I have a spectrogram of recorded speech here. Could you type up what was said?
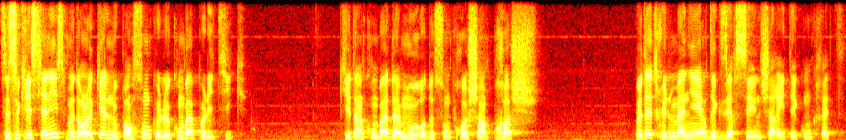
C'est ce christianisme dans lequel nous pensons que le combat politique, qui est un combat d'amour de son prochain proche, peut être une manière d'exercer une charité concrète.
